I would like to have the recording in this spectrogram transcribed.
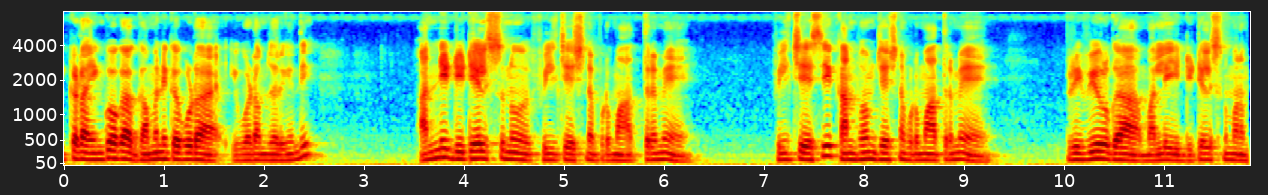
ఇక్కడ ఇంకొక గమనిక కూడా ఇవ్వడం జరిగింది. అన్ని డీటెయిల్స్ను ఫిల్ చేసినప్పుడు మాత్రమే ఫిల్ చేసి కన్ఫర్మ్ చేసినప్పుడు మాత్రమే ప్రివ్యూగా మళ్ళీ డీటెయిల్స్ను మనం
